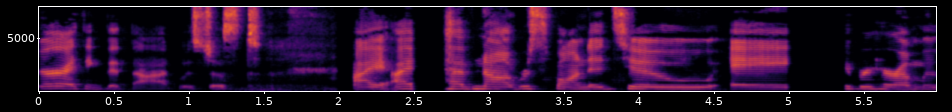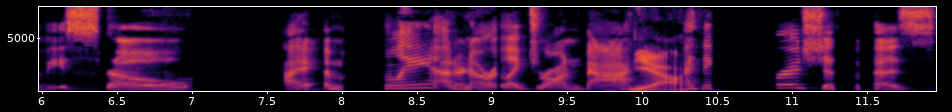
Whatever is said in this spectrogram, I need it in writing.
Ledger, I think that that was just. I I have not responded to a superhero movie so I emotionally I don't know or like drawn back. yeah. I think average just because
